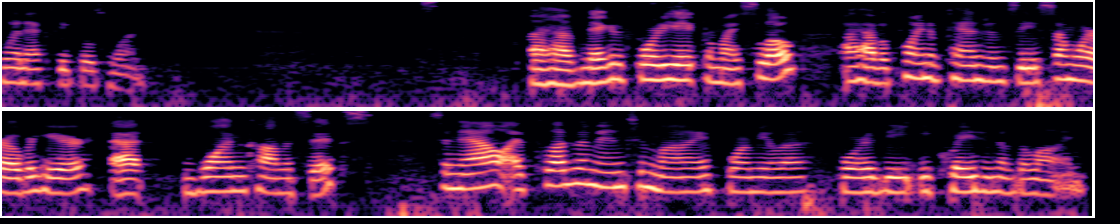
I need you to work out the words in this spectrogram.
when x equals 1. I have negative 48 for my slope. I have a point of tangency somewhere over here at 1 comma 6. So now I plug them into my formula for the equation of the line.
